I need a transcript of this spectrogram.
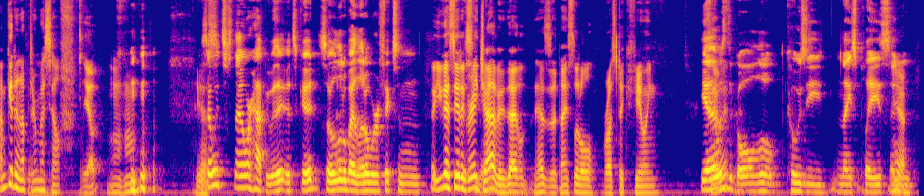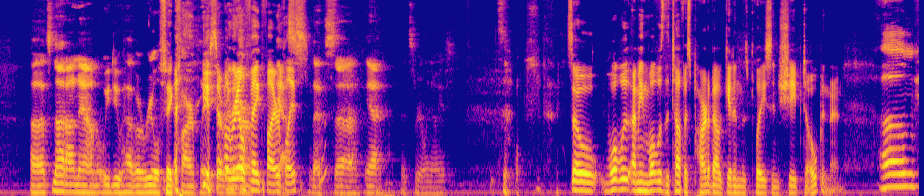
I'm getting up there myself. yep. hmm yes. So it's now we're happy with it. It's good. So little by little, we're fixing. you guys did a great job. It that has a nice little rustic feeling. Yeah, that Yeah. was the goal. A little cozy, nice place, and uh, it's not on now, but we do have a real fake fireplace. Yeah, over a real there. fake Yes, fireplace. that's uh, yeah, that's really nice. So what was I mean? What was the toughest part about getting this place in shape to open? Then Um,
